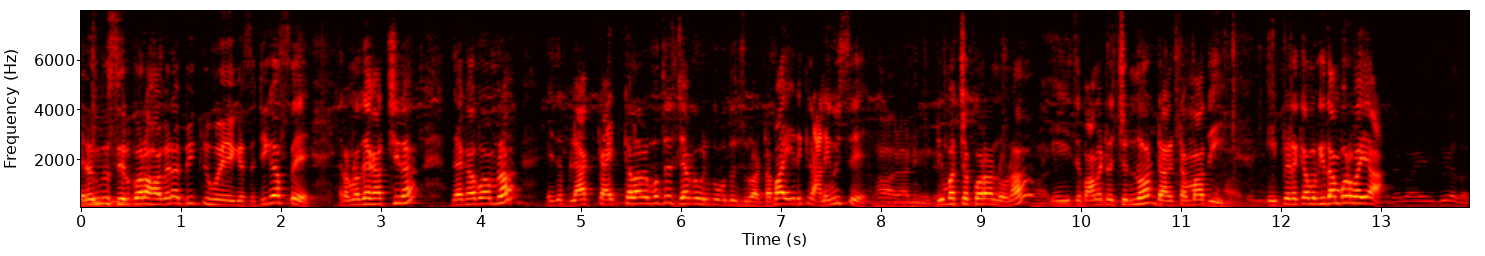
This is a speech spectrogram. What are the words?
এটা কিন্তু সেল করা হবে না বিক্রি হয়ে গেছে ঠিক আছে? এটা আমরা দেখাচ্ছি না। দেখাবো আমরা এই যে ব্ল্যাক কাইট কালারের মধ্যে জ্যাকোবিন কবুতর জোড়াটা। ভাই এটা কি রানিং হয়েছে হ্যাঁ ডিম বাচ্চা করানো না? এই যে বামেটা হচ্ছে নর ডানেরটা মাদি। এই পেটা কেমন কি দাম পড়ো ভাইয়া? এটা ভাই 2000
